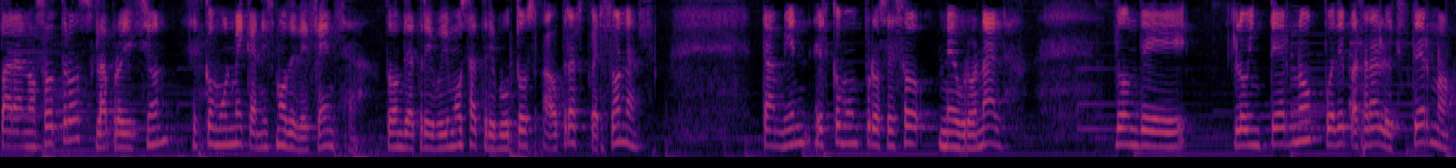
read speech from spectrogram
Para nosotros, la proyección es como un mecanismo de defensa, donde atribuimos atributos a otras personas. También es como un proceso neuronal, donde lo interno puede pasar a lo externo.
